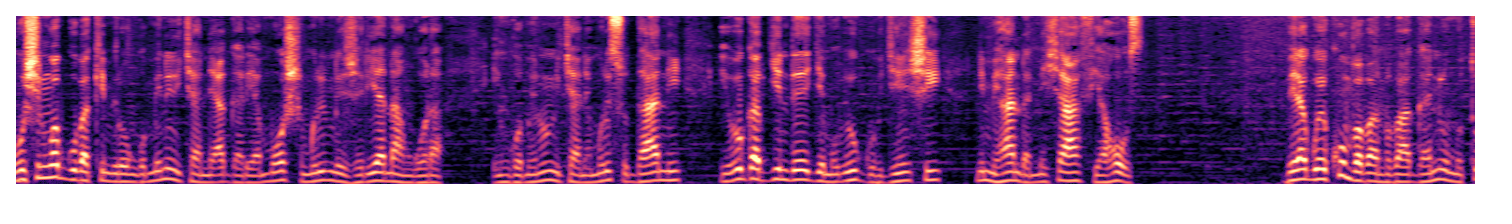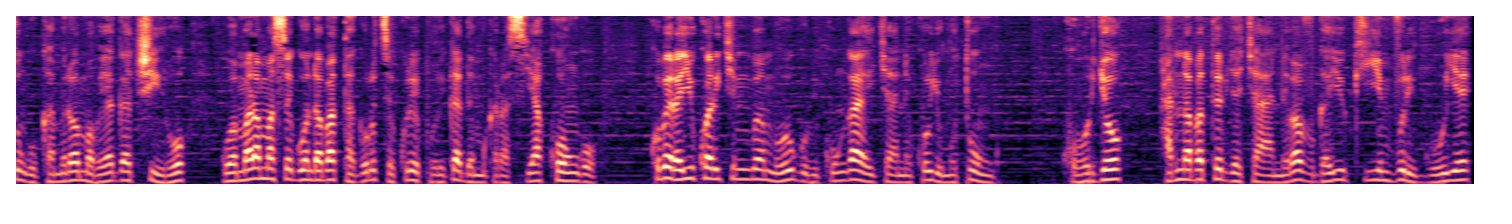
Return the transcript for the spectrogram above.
ubushinwa bwubaka imirongo minini cyane ya gari ya moshi muri nigeria na ngora ingoma nini cyane muri sudani ibibuga by'indege mu bihugu byinshi n'imihanda mishya hafi ya hose. Biragoye kumva abantu baganira umutungo kamere w'amabuye y'agaciro ngo bamare amasegonda batagarutse kuri repubulika ya demokarasi ya kongo kubera yuko ari kimwe mu bihugu bikungahaye cyane kuri uyu mutungo. Ku buryo hari n'abatebya cyane bavuga yuko iyo imvura iguye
